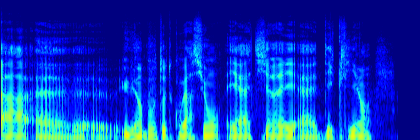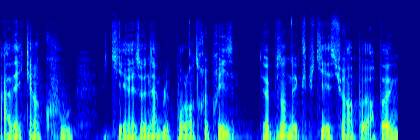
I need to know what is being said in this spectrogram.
a euh, eu un beau taux de conversion et a attiré des clients avec un coût qui est raisonnable pour l'entreprise, tu n'as pas besoin d'expliquer sur un PowerPoint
